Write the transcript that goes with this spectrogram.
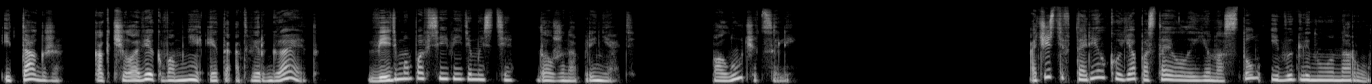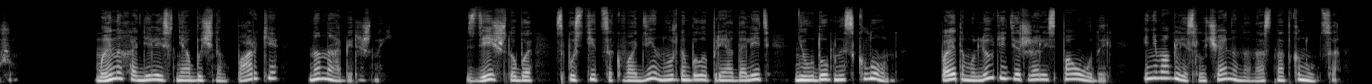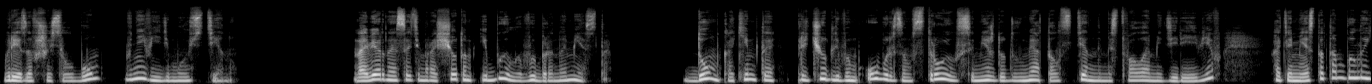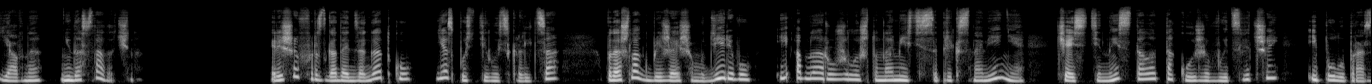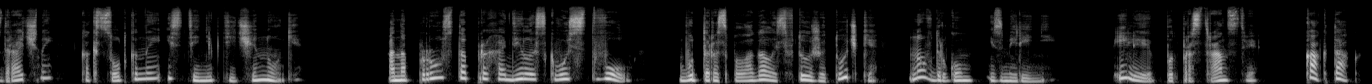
И так же, как человек во мне это отвергает, ведьма, по всей видимости, должна принять. Получится ли? Очистив тарелку, я поставила ее на стол и выглянула наружу. Мы находились в необычном парке на набережной. Здесь, чтобы спуститься к воде, нужно было преодолеть неудобный склон, поэтому люди держались поодаль и не могли случайно на нас наткнуться, врезавшись лбом в невидимую стену. Наверное, с этим расчетом и было выбрано место. Дом каким-то причудливым образом встроился между двумя толстенными стволами деревьев, хотя места там было явно недостаточно. Решив разгадать загадку, я спустилась с крыльца, подошла к ближайшему дереву и обнаружила, что на месте соприкосновения часть стены стала такой же выцветшей и полупрозрачной, как сотканные из тени птичьи ноги. Она просто проходила сквозь ствол, будто располагалась в той же точке, но в другом измерении. Или подпространстве. Как так?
